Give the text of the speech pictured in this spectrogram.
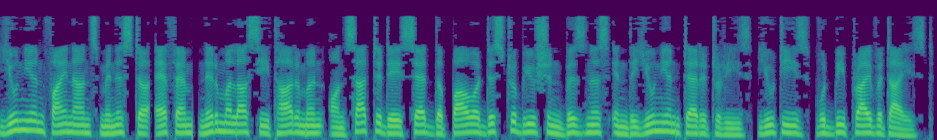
union finance minister fm nirmala sitharaman on saturday said the power distribution business in the union territories UTs would be privatized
